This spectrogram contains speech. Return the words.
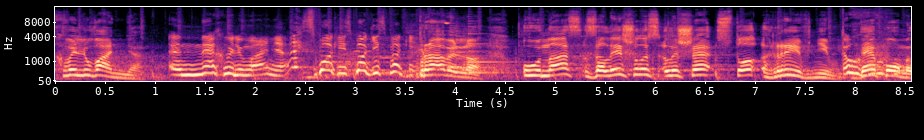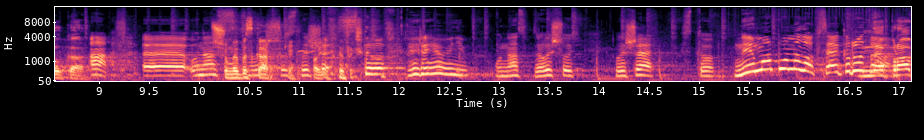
хвилювання. Е, Не хвилювання. Спокій, спокій, спокій. Правильно. У нас залишилось лише 100 гривнів. Де помилка? А, е, у нас Що ми без залишилось картки? лише 100 гривень. У нас залишилось лише 100. Нема помилок, все круто. Неправильно.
